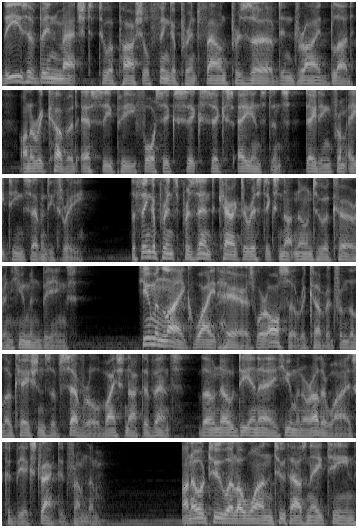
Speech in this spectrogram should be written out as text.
these have been matched to a partial fingerprint found preserved in dried blood on a recovered SCP-4666A instance dating from 1873. The fingerprints present characteristics not known to occur in human beings. Human-like white hairs were also recovered from the locations of several Weihnacht events, though no DNA, human or otherwise, could be extracted from them. On 02 2018,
